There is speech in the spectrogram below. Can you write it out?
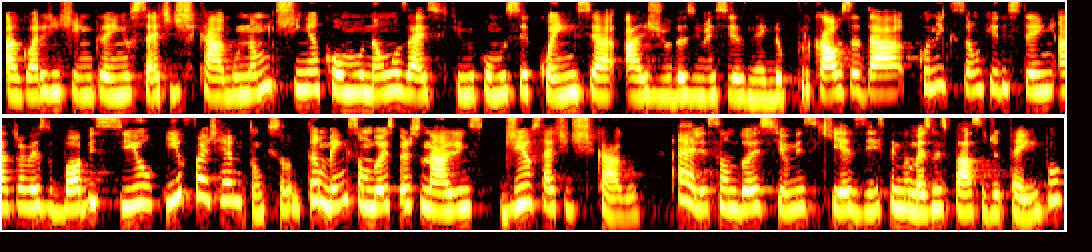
agora a gente entra em O Sete de Chicago. Não tinha como não usar esse filme como sequência a Judas e Messias Negro, por causa da conexão que eles têm através do Bob Seale e o Fred Hampton, que são, também são dois personagens de O Sete de Chicago. É, eles são dois filmes que existem no mesmo espaço de tempo.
